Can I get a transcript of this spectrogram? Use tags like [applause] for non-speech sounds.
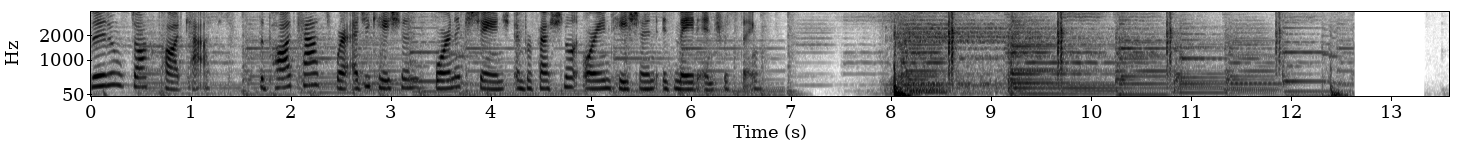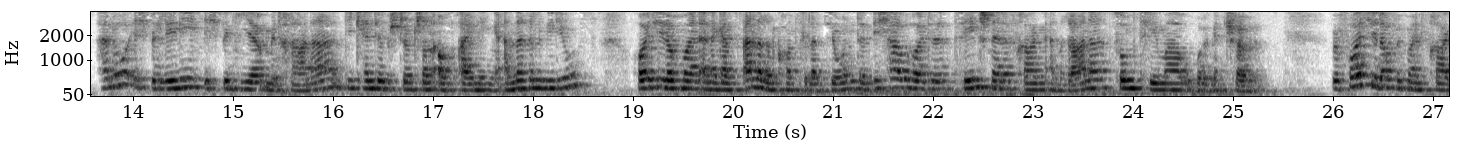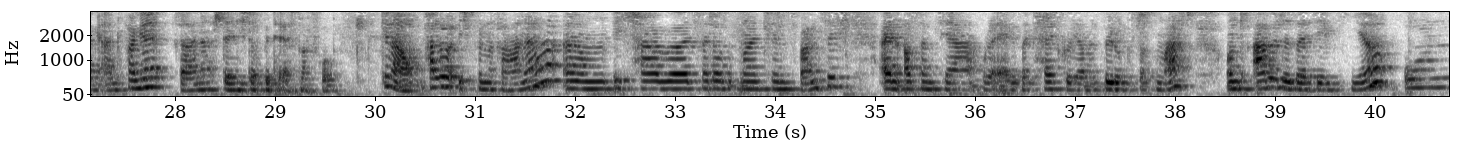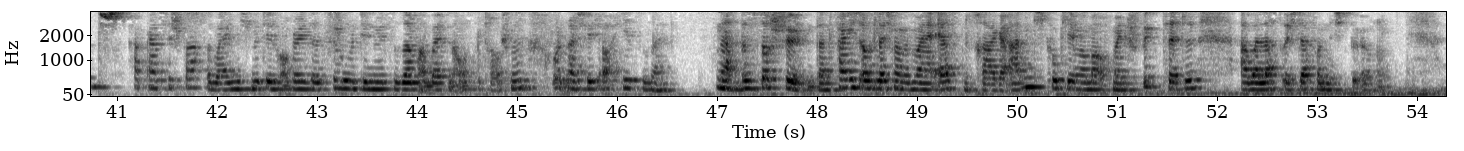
Bildungsdoc Podcast, the podcast where education, foreign exchange, and professional orientation is made interesting. Hallo, ich bin Leni, ich bin hier mit Rana. Die kennt ihr bestimmt schon aus einigen anderen Videos. Heute jedoch mal in einer ganz anderen Konstellation, denn ich habe heute 10 schnelle Fragen an Rana zum Thema Work and Travel. Bevor ich jedoch mit meinen Fragen anfange, Rana, stell dich doch bitte erstmal vor. Genau, hallo, ich bin Rana. Ähm, ich habe 2019-20 ein Auslandsjahr oder eher gesagt Highschool-Jahr mit Bildungsdoc gemacht und arbeite seitdem hier und habe ganz viel Spaß dabei, mich mit den Organisationen, mit denen wir zusammenarbeiten, auszutauschen und natürlich auch hier zu sein. Na, das ist doch schön. Dann fange ich auch gleich mal mit meiner ersten Frage an. Ich gucke hier immer mal auf meinen Spickzettel, aber lasst euch davon nicht beirren.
